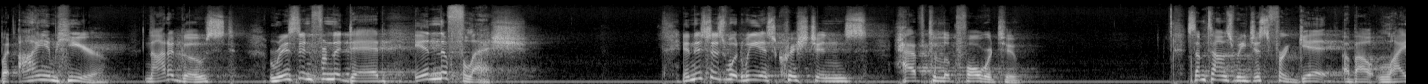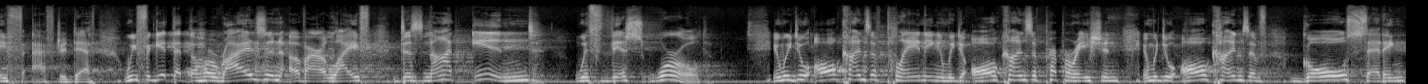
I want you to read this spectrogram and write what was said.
But I am here, not a ghost risen from the dead in the flesh. And this is what we as Christians have to look forward to. Sometimes we just forget about life after death. We forget that the horizon of our life does not end with this world. And we do all kinds of planning and we do all kinds of preparation and we do all kinds of goal setting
